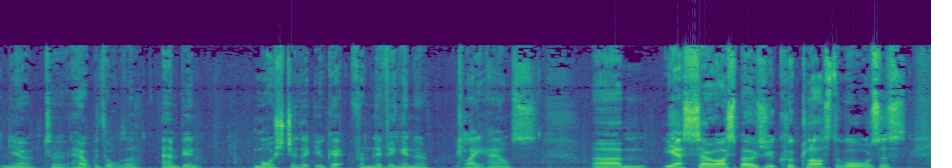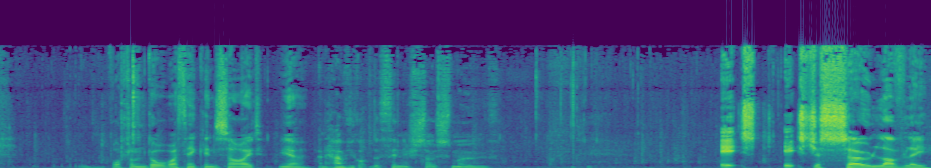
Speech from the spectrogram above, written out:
you know to help with all the ambient moisture that you get from living in a clay house. Um, yes, so I suppose you could class the walls as wattle and daub. I think inside, yeah. And have you got the finish so smooth? It's it's just so lovely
